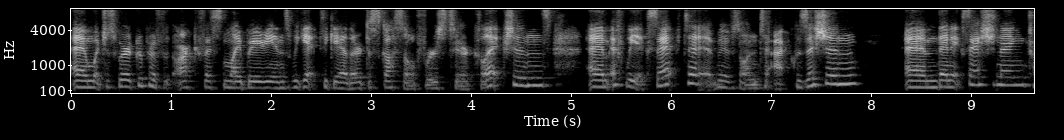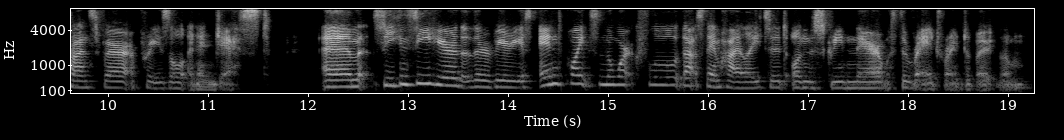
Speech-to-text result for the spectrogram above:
um, which is where a group of archivists and librarians, we get together, discuss offers to our collections. Um, if we accept it, it moves on to acquisition, um, then accessioning, transfer, appraisal and ingest. Um, so you can see here that there are various endpoints in the workflow. That's them highlighted on the screen there with the red round about them.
